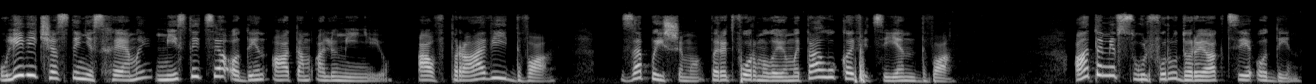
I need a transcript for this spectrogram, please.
У лівій частині схеми міститься один атом алюмінію, а в правій два. Запишемо перед формулою металу коефіцієнт 2. Атомів сульфуру до реакції 1,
